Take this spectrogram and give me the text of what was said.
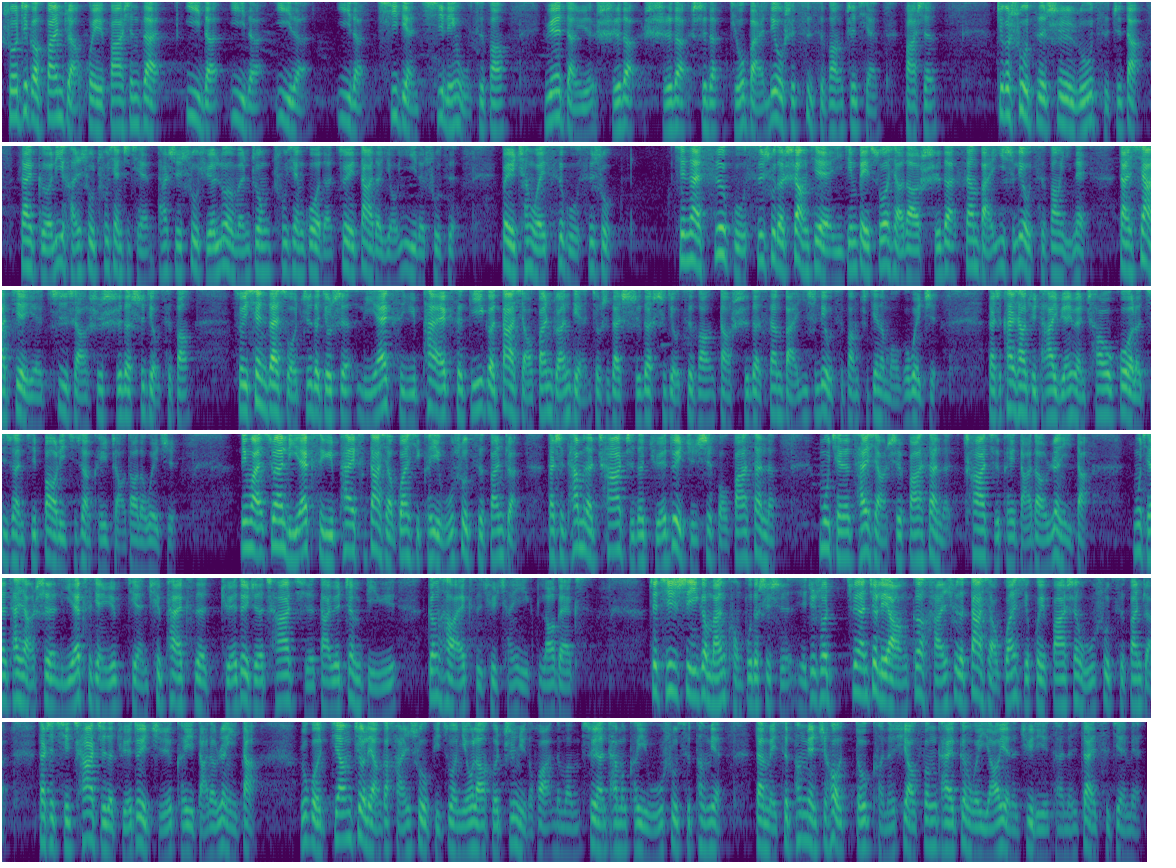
说这个翻转会发生在 e 的 e 的 e 的 e 的七点七零五次方。约等于十的十的十的九百六十四次方之前发生，这个数字是如此之大，在葛利函数出现之前，它是数学论文中出现过的最大的有意义的数字，被称为斯古斯数。现在思古思数的上界已经被缩小到十的三百一十六次方以内，但下界也至少是十的十九次方。所以现在所知的就是里 x 与派 x 的第一个大小翻转点，就是在十的十九次方到十的三百一十六次方之间的某个位置。但是看上去它远远超过了计算机暴力计算可以找到的位置。另外，虽然里 x 与派 x 大小关系可以无数次翻转，但是它们的差值的绝对值是否发散呢？目前的猜想是发散的，差值可以达到任意大。目前的猜想是，里 x 减于减去派 x 的绝对值的差值大约正比于根号 x 去乘以 log x。这其实是一个蛮恐怖的事实。也就是说，虽然这两个函数的大小关系会发生无数次翻转，但是其差值的绝对值可以达到任意大。如果将这两个函数比作牛郎和织女的话，那么虽然它们可以无数次碰面，但每次碰面之后都可能需要分开更为遥远的距离才能再次见面。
